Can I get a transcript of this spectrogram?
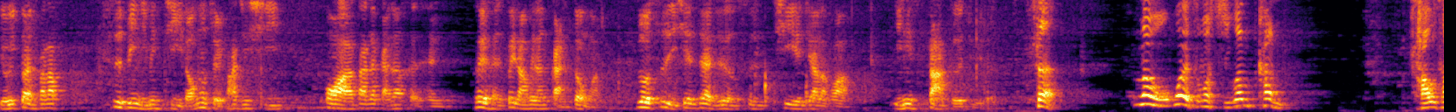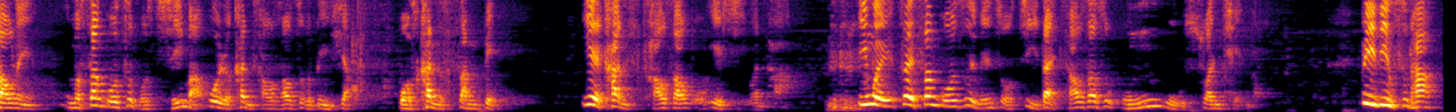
有一段帮他士兵里面挤龙，用嘴巴去吸。哇，大家感到很很会很非常非常感动啊！若是以现在这种是企业家的话，一定是大格局的。是，那我为什么喜欢看曹操呢？那么《三国志》，我起码为了看曹操这个面相，我看了三遍。越看曹操，我越喜欢他，因为在《三国志》里面所记载，曹操是文武双全哦，必定是他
